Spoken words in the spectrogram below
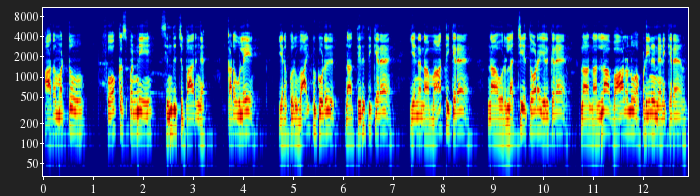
அதை மட்டும் ஃபோக்கஸ் பண்ணி சிந்திச்சு பாருங்க. கடவுளே எனக்கு ஒரு வாய்ப்பு கொடு. நான் திருத்திக்கிறேன். என்னை நான் மாற்றிக்கிறேன் நான் ஒரு லட்சியத்தோடு இருக்கிறேன். நான் நல்லா வாழணும் அப்படின்னு நினைக்கிறேன்.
